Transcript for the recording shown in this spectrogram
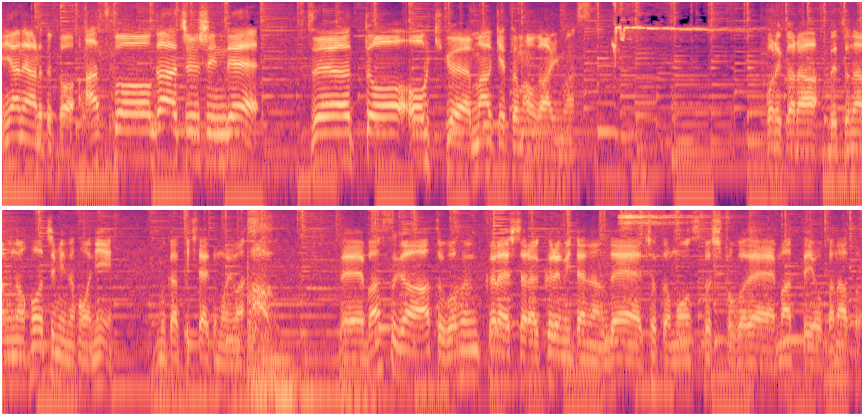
屋根あるとこ。あそこが中心でずっと大きくマーケットの方があります。これからベトナムのホーチミンの方に向かっていきたいと思います。でバスがあと5分くらいしたら来るみたいなのでちょっともう少しここで待ってようかなと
